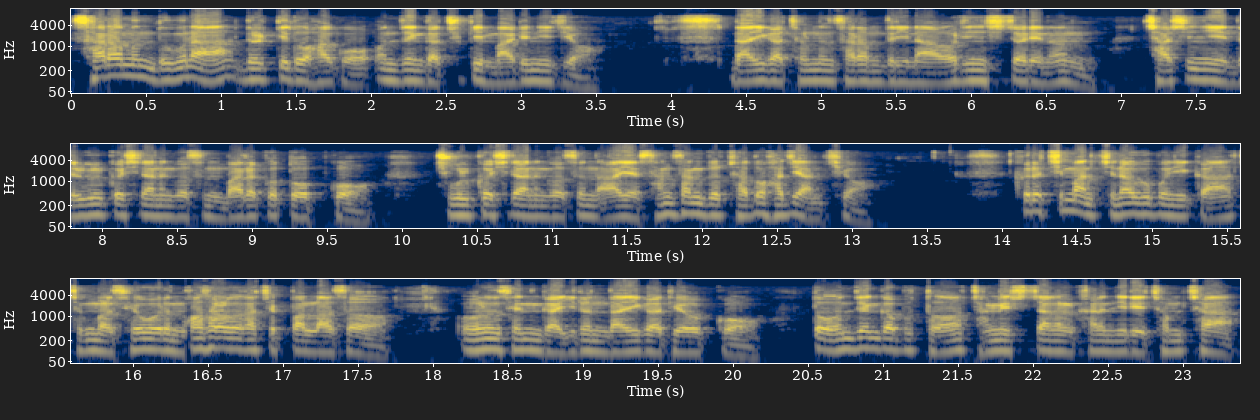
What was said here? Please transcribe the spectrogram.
사람은 누구나 늙기도 하고 언젠가 죽기 마련이죠. 나이가 젊은 사람들이나 어린 시절에는 자신이 늙을 것이라는 것은 말할 것도 없고 죽을 것이라는 것은 아예 상상조차도 하지 않지요. 그렇지만 지나고 보니까 정말 세월은 화살과 같이 빨라서 어느샌가 이런 나이가 되었고 또 언젠가부터 장례식장을 가는 일이 점차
